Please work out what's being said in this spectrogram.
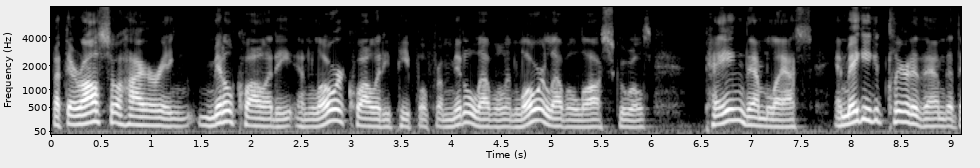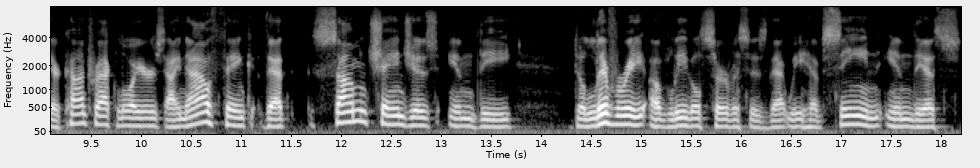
But they're also hiring middle quality and lower quality people from middle level and lower level law schools, paying them less and making it clear to them that they're contract lawyers. I now think that some changes in the delivery of legal services that we have seen in this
